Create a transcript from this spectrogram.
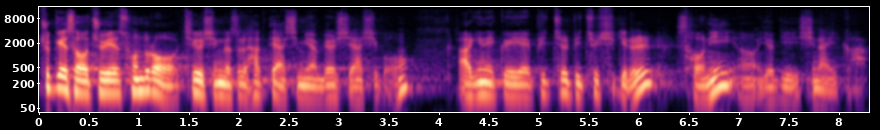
주께서 주의 손으로 지으신 것을 학대하시며 멸시하시고 악인의 꾀에 빛을 비추시기를 선이 어, 여기시나이까.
